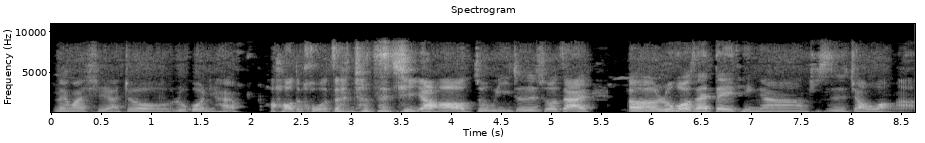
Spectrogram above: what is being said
没关系啊。就如果你还好好的活着，就自己要好好注意。就是说在，在呃，如果在 dating 啊，就是交往啊，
